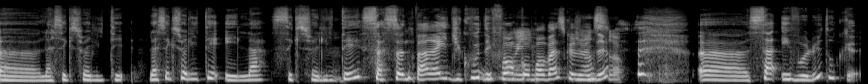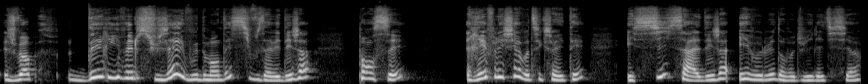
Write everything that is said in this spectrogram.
euh, la sexualité. La sexualité et la sexualité, mm. ça sonne pareil, du coup, des fois, on comprend pas ce que je veux dire. Euh, ça évolue, donc je vais dériver le sujet et vous demander si vous avez déjà pensé, réfléchi à votre sexualité et si ça a déjà évolué dans votre vie, Laetitia.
